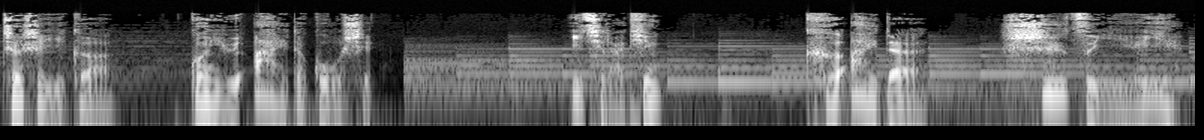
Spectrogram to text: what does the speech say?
这是一个关于爱的故事。一起来听，可爱的狮子爷爷。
